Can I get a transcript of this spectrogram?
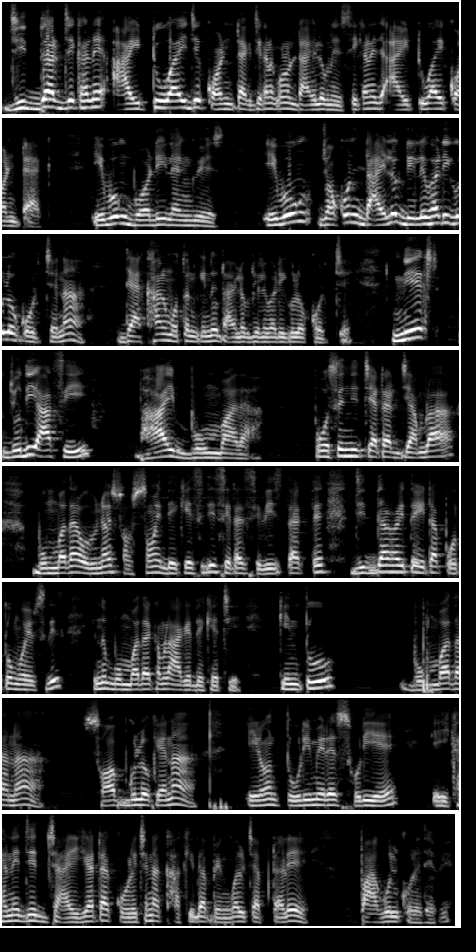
জিদ্দার যেখানে আই টু আই যে কন্ট্যাক্ট যেখানে কোনো ডায়লগ নেই, সেখানে যে আই টু আই কন্ট্যাক্ট এবং বডি ল্যাঙ্গুয়েজ এবং যখন ডায়লগ ডেলিভারিগুলো করছে না, দেখার মতন কিন্তু ডায়লগ ডেলিভারিগুলো করছে। নেক্সট যদি আসি, ভাই বোম্বাদা। প্রসেনজিৎ চ্যাটার্জি, আমরা বোম্বাদার অভিনয় সবসময় দেখে এসেছি, সেটা সিরিজ থাকতে জিদ্দার হয়তো এটা প্রথম ওয়েব সিরিজ কিন্তু বোম্বাদাকে আমরা আগে দেখেছি। কিন্তু বোম্বাদা না, সবগুলোকে না এরকম তুড়ি মেরে সরিয়ে এইখানে যে জায়গাটা করেছে না, খাকিদা বেঙ্গল চ্যাপ্টারে পাগল করে দেবে।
